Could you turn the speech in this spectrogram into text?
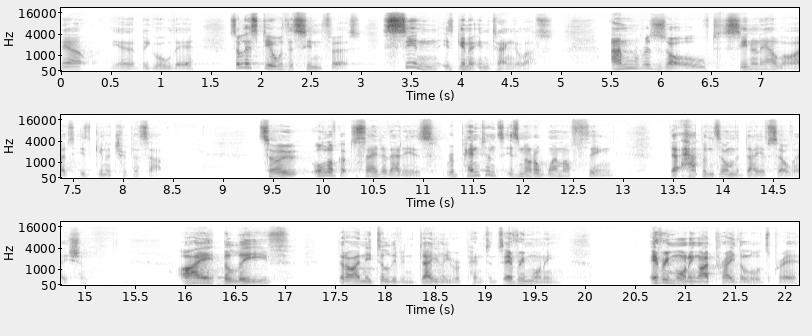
Now, yeah, the big all there. So let's deal with the sin first. Sin is going to entangle us unresolved sin in our lives is going to trip us up. So, all I've got to say to that is repentance is not a one off thing that happens on the day of salvation. I believe that I need to live in daily repentance every morning. Every morning I pray the Lord's Prayer.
